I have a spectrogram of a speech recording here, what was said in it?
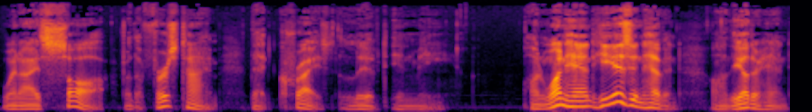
when I saw for the first time that Christ lived in me. On one hand, he is in heaven. On the other hand,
